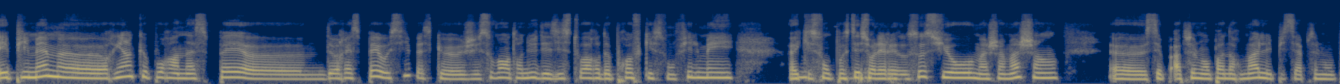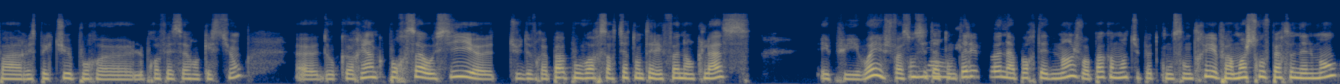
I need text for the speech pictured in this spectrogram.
Et puis même, euh, rien que pour un aspect euh, de respect aussi, parce que j'ai souvent entendu des histoires de profs qui se font filmer, euh, qui se font poster sur les réseaux sociaux, machin, machin. C'est absolument pas normal et puis c'est absolument pas respectueux pour le professeur en question. Donc rien que pour ça aussi, tu devrais pas pouvoir sortir ton téléphone en classe. Et puis ouais, de toute façon, si tu as ton téléphone à portée de main, je vois pas comment tu peux te concentrer. Enfin, moi, je trouve personnellement,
